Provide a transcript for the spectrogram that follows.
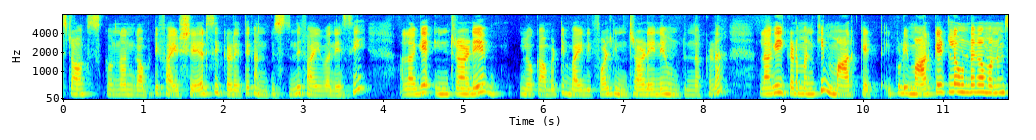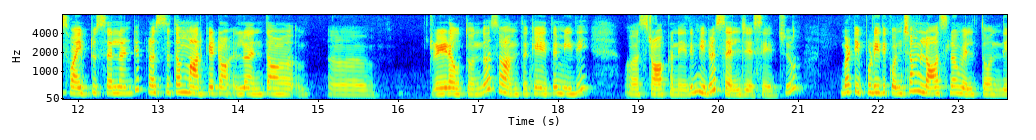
స్టాక్స్ కొన్నాను కాబట్టి ఫైవ్ షేర్స్ ఇక్కడైతే కనిపిస్తుంది ఫైవ్ అనేసి. అలాగే ఇంట్రాడేలో కాబట్టి బై డిఫాల్ట్ ఇంట్రాడేనే ఉంటుంది అక్కడ. అలాగే ఇక్కడ మనకి మార్కెట్ ఇప్పుడు ఈ మార్కెట్లో ఉండగా మనం స్వైప్ టు సెల్ అంటే ప్రస్తుతం మార్కెట్లో ఎంత ట్రేడ్ అవుతుందో సో అంతకే అయితే మీది స్టాక్ అనేది మీరు సెల్ చేసేయచ్చు. బట్ ఇప్పుడు ఇది కొంచెం లాస్లో వెళ్తోంది.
